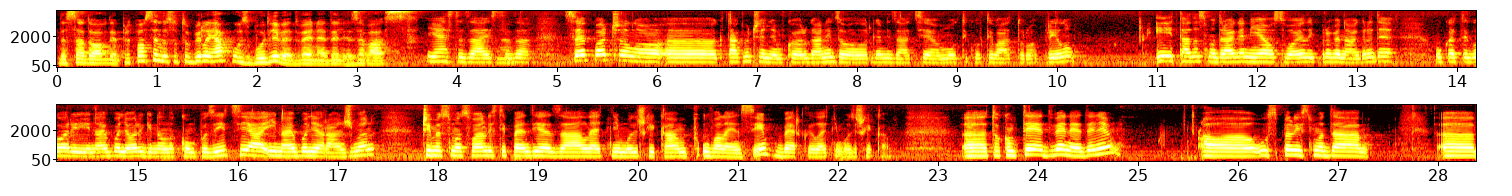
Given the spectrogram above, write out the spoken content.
da sad ovde. Pretpostavljam da su to bile jako uzbudljive dve nedelje za vas. Jeste, zaista, da. Sve je počelo uh, takmičenjem koje je organizovala organizacija Multikultivator u aprilu. I tada smo Dragan i ja osvojili prve nagrade u kategoriji najbolja originalna kompozicija i najbolji aranžman čime smo osvojili stipendije za letnji muzički kamp u Valenciji, Berkeley letnji muzički kamp. E, tokom te dve nedelje e, uspeli smo da e,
